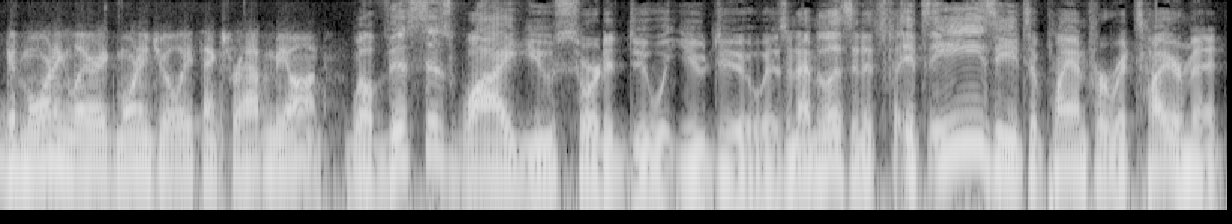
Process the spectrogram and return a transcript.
Good morning, Larry. Good morning, Julie. Thanks for having me on. Well, this is why you sort of do what you do, isn't it? I mean, listen, it's it's easy to plan for retirement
